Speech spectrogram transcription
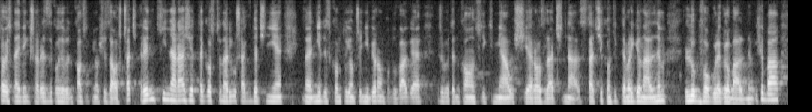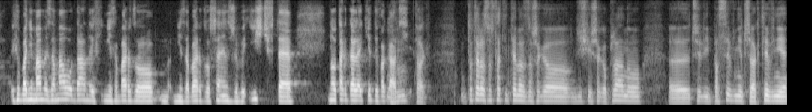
to jest największe ryzyko, gdyby ten konflikt miał się zaostrzać. Rynki na razie tego scenariusza, jak widać, nie, nie dyskontują czy nie biorą pod uwagę, żeby ten konflikt miał się rozlać, na, stać się konfliktem regionalnym lub w ogóle globalnym. I chyba, chyba nie mamy za mało danych i nie za bardzo, nie za bardzo sens, żeby iść w te no, tak dalekie dywagacje. Mhm, tak. To teraz ostatni temat z naszego dzisiejszego planu, yy, czyli pasywnie czy aktywnie.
